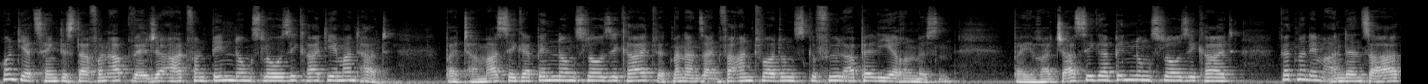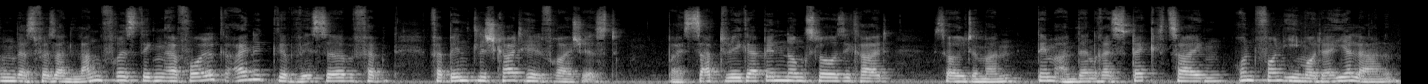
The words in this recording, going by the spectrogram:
Und jetzt hängt es davon ab, welche Art von Bindungslosigkeit jemand hat. Bei tamassiger Bindungslosigkeit wird man an sein Verantwortungsgefühl appellieren müssen. Bei rajasiger Bindungslosigkeit wird man dem anderen sagen, dass für seinen langfristigen Erfolg eine gewisse Ver Verbindlichkeit hilfreich ist. Bei sattwiger Bindungslosigkeit sollte man dem anderen Respekt zeigen und von ihm oder ihr lernen.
